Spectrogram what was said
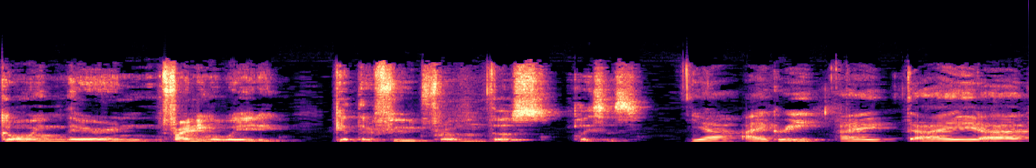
going there and finding a way to get their food from those places Yeah, I agree. I I uh,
